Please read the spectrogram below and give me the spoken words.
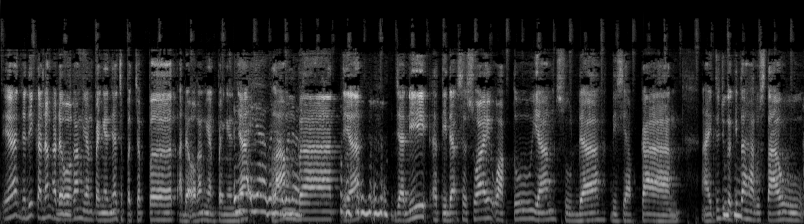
Ya, jadi kadang ada orang yang pengennya cepet-cepet, ada orang yang pengennya Iya, iya, benar, lambat, ya. Jadi eh, tidak sesuai waktu yang sudah disiapkan. Nah, itu juga kita harus tahu,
